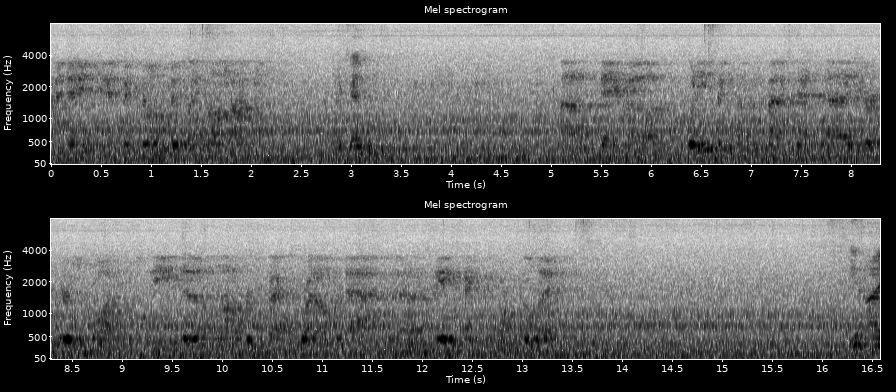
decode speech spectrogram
I can. Uh, Dave, uh, what do you think about the fact that uh, your, your squad received a lot of respect right off the bat, uh, I,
